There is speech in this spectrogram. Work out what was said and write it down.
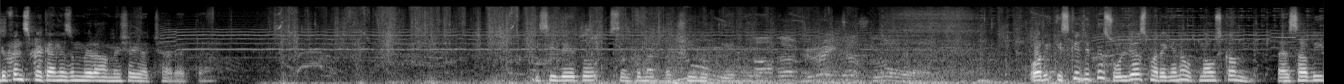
डिफेंस मैकेनिज्म मेरा हमेशा ही अच्छा रहता है। इसीलिए तो सल्तनत बख्शी होती है. और इसके जितने सोल्जर्स मरेंगे ना उतना उसका पैसा भी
